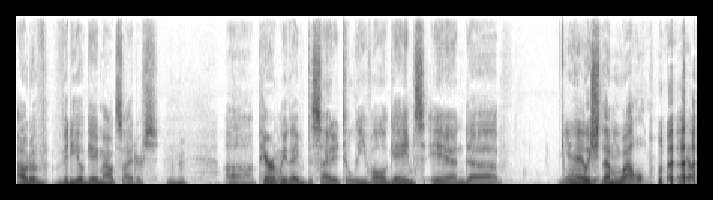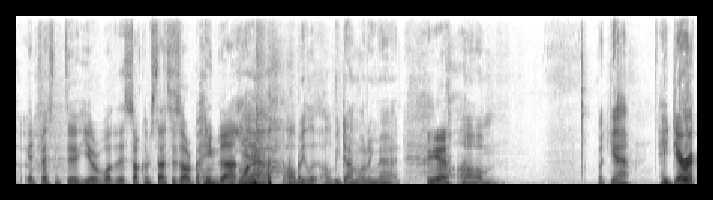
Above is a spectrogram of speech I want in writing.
out of Video Game Outsiders. Uh, apparently, they've decided to leave all games, and uh, Yeah, we wish them well. yeah, interesting to hear what the circumstances are behind that yeah, I'll be I'll be downloading that. yeah. Um, but yeah, hey Derek,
